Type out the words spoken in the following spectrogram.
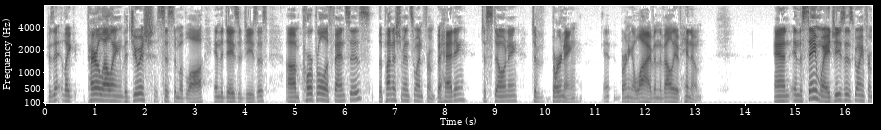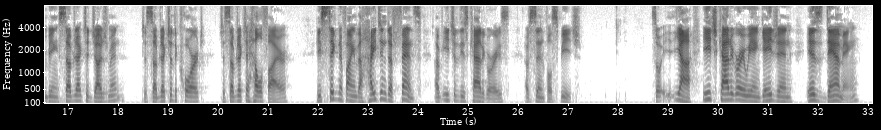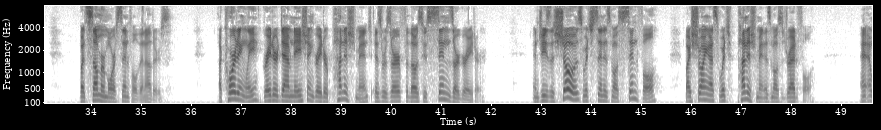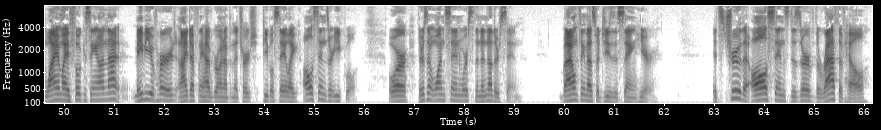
Because, like, paralleling the Jewish system of law in the days of Jesus, um, corporal offenses, the punishments went from beheading to stoning to burning, eh, burning alive in the valley of Hinnom. And in the same way, Jesus is going from being subject to judgment, to subject to the court, to subject to hellfire. He's signifying the heightened offense of each of these categories of sinful speech. So, yeah, each category we engage in is damning, but some are more sinful than others. Accordingly, greater damnation, greater punishment is reserved for those whose sins are greater. And Jesus shows which sin is most sinful by showing us which punishment is most dreadful. And, and, why am I focusing on that? Maybe you've heard, and I definitely have growing up in the church, people say, like, all sins are equal. Or there isn't one sin worse than another sin. But I don't think that's what Jesus is saying here. It's true that all sins deserve the wrath of hell,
